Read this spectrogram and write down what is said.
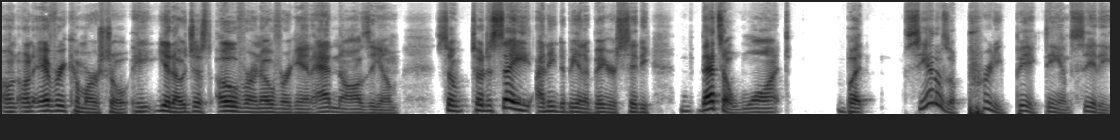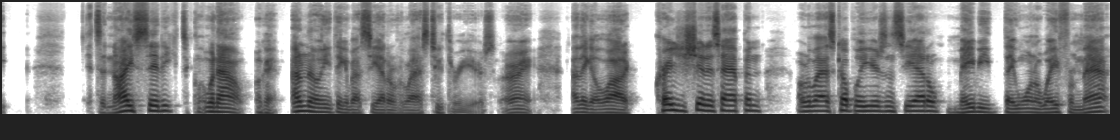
on, on every commercial. He, you know, just over and over again ad nauseum. So, so to say I need to be in a bigger city, that's a want. But Seattle's a pretty big damn city. It's a nice city. It's a, well now, okay. I don't know anything about Seattle over the last two, three years. All right. I think a lot of crazy shit has happened over the last couple of years in Seattle. Maybe they want away from that,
